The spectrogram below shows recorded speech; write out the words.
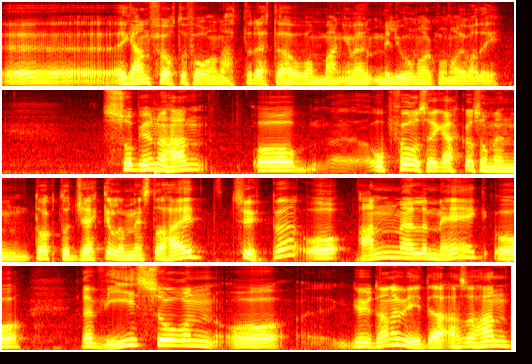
eh, jeg anførte foran at dette var mange millioner kroner i verdi, så begynner han og oppfører seg akkurat som en Dr. Jekyll og Mr. Hyde-type, og anmelder meg og revisoren og gudene vite. Altså, han,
